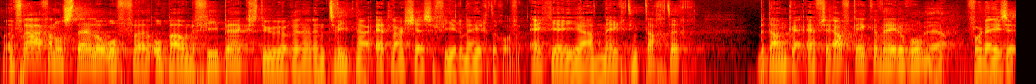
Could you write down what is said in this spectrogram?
een vraag aan ons stellen of opbouwende feedback? Stuur een tweet naar @larsjesse94 of @ja1980. Bedanken FC Afkikken wederom voor deze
